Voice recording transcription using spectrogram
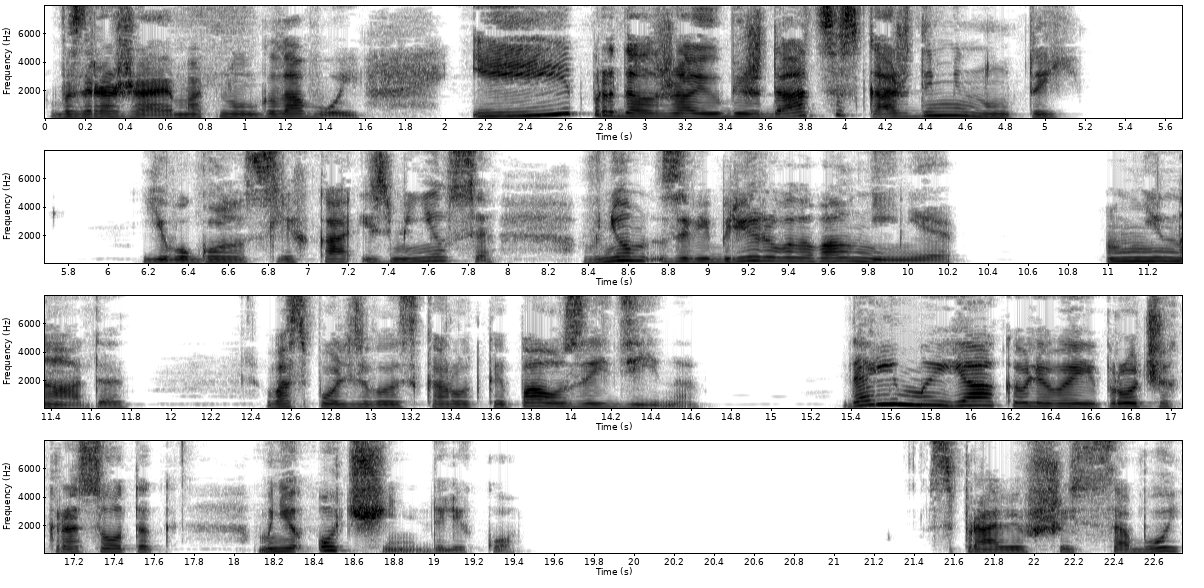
возражая, мотнул головой. «И продолжаю убеждаться с каждой минутой». Его голос слегка изменился, в нем завибрировало волнение. «Не надо», — воспользовалась короткой паузой Дина. «До Риммы Яковлевой и прочих красоток мне очень далеко». Справившись с собой,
